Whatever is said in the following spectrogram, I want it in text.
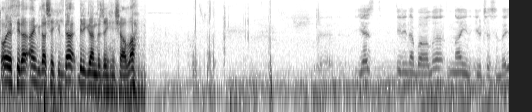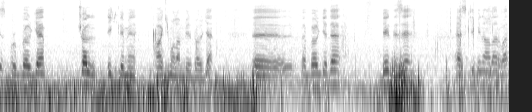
Dolayısıyla en güzel şekilde bilgilendirecek inşallah. Yezd iline bağlı Nain ilçesindeyiz. Bu bölge çöl iklimi hakim olan bir bölge. Ee, bölgede bir dizi eski binalar var,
